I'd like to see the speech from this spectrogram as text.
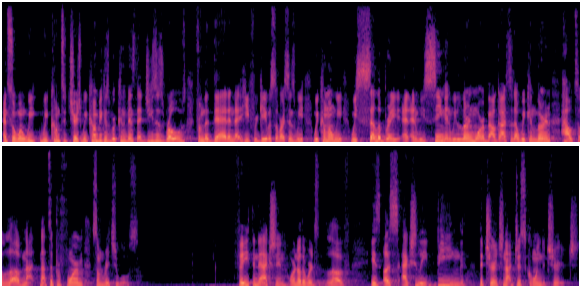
And so when we, we come to church, we come because we're convinced that Jesus rose from the dead and that he forgave us of our sins. We, we come and we, we celebrate and, and we sing and we learn more about God so that we can learn how to love, not, not to perform some rituals. Faith in action, or in other words, love, is us actually being the church, not just going to church.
